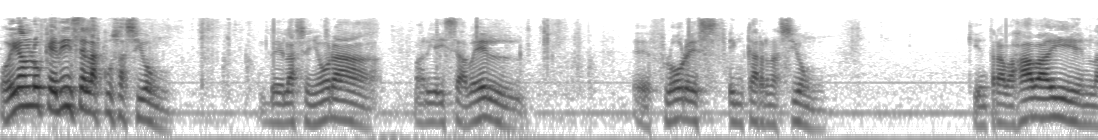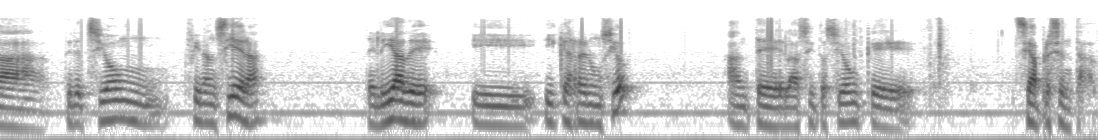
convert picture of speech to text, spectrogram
Oigan lo que dice la acusación de la señora María Isabel eh, Flores Encarnación, quien trabajaba ahí en la dirección financiera del IAD y, y que renunció ante la situación que se ha presentado.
